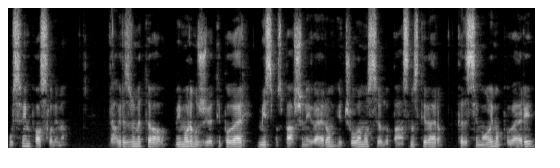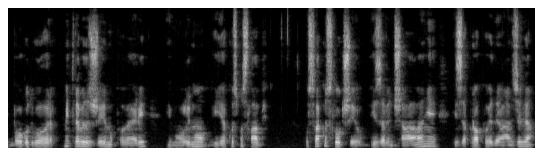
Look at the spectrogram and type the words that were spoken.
u svim poslovima. Da li razumete ovo? Mi moramo živeti po veri. Mi smo spašeni verom i čuvamo se od opasnosti verom. Kada se molimo po veri, Bog odgovara. Mi treba da živimo po veri i molimo iako smo slabi. U svakom slučaju, i za venčavanje i za propovede evanđelja,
